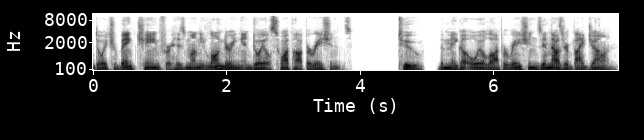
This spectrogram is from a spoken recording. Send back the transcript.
Deutsche Bank chain for his money laundering and oil swap operations. 2 the mega oil operations in Azerbaijan,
